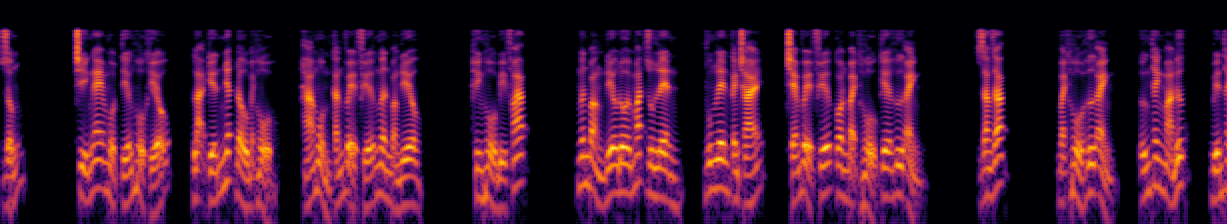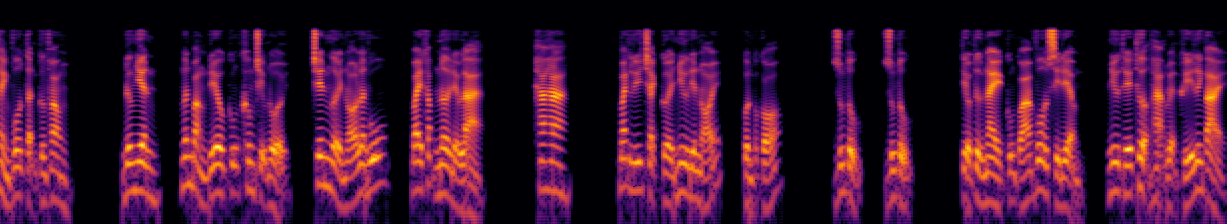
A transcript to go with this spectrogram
Giống. Chỉ nghe một tiếng hổ khiếu, lại kiến nhất đầu bạch hổ, há mồm cắn về phía ngân bằng điêu. Hình hổ bị pháp. Ngân bằng điêu đôi mắt run lên, vung lên cánh trái, chém về phía con bạch hổ kia hư ảnh. Giang giác. Bạch hổ hư ảnh, ứng thanh mà nước biến thành vô tận cương phong. Đương nhiên, ngân bằng điêu cũng không chịu nổi, trên người nó lân vũ, bay khắp nơi đều là. Ha ha bách lý trạch cười như điên nói, quần có có. Dung tục dung tục. Tiểu tử này cũng quá vô xỉ điểm, như thế thượng hạng luyện khí linh tài,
